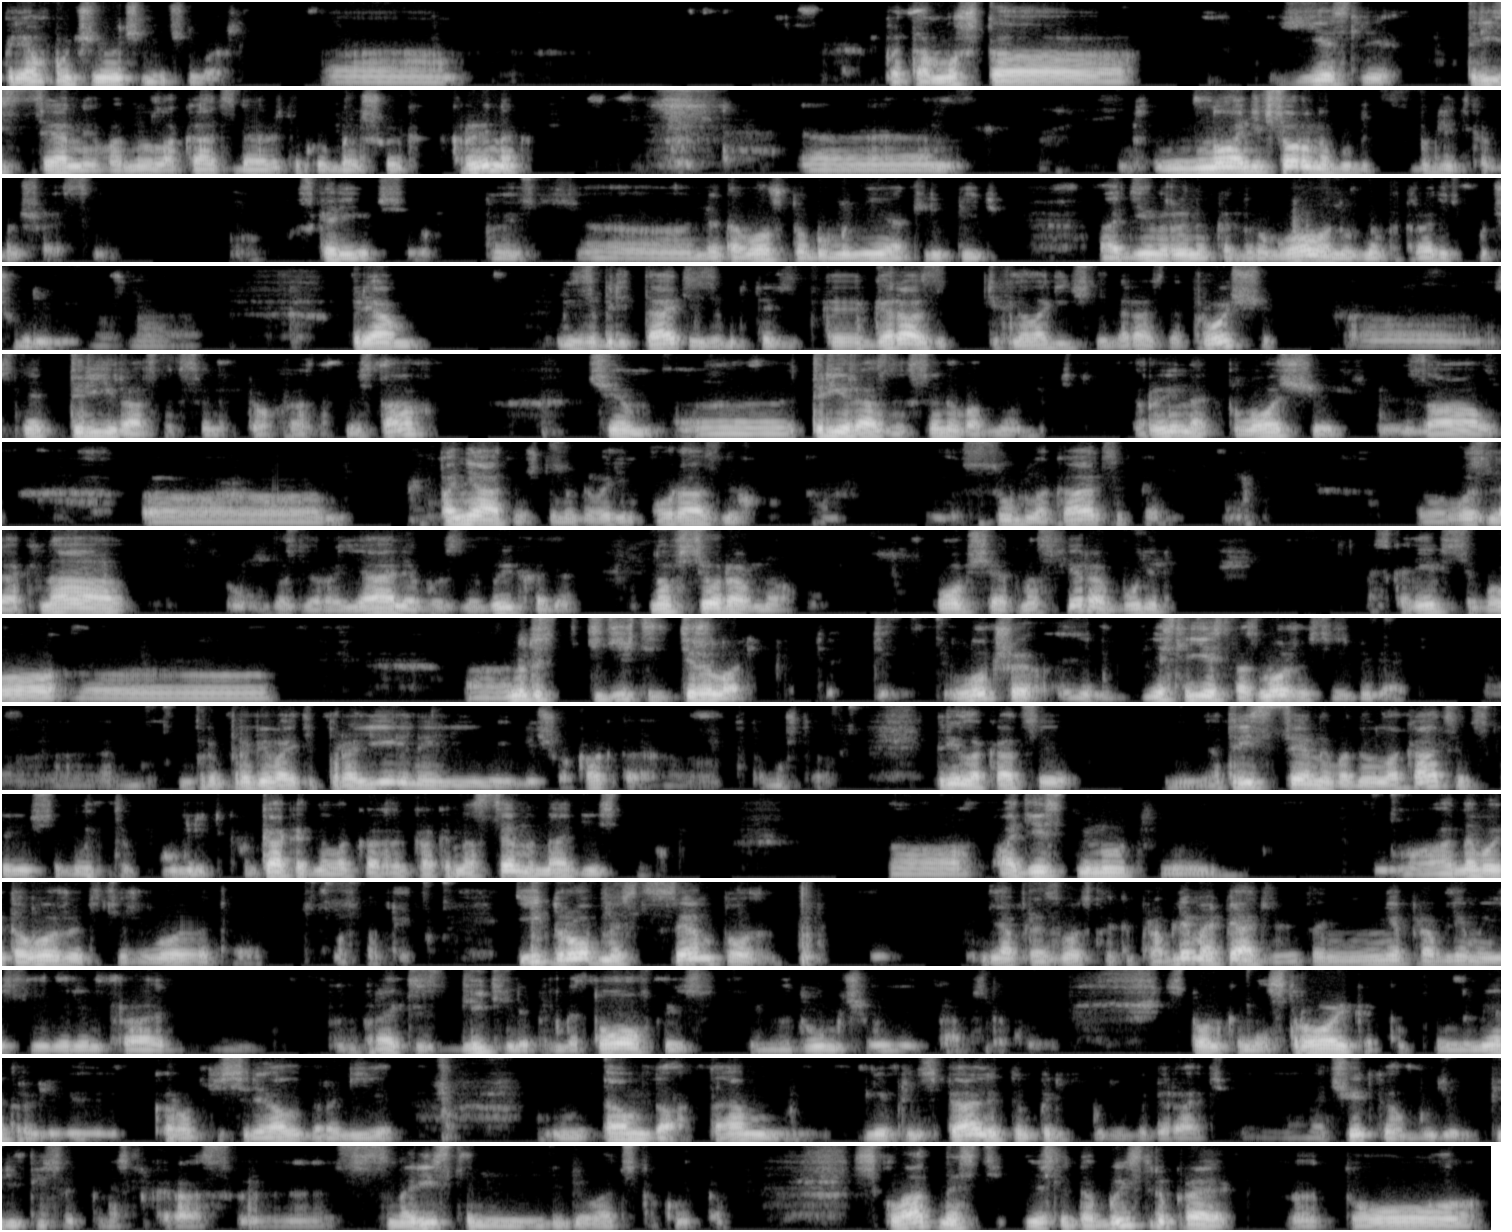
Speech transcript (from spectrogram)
Прям очень-очень-очень важно. А, потому что если три сцены в одной локации, даже такой большой, как рынок, э, но они все равно будут выглядеть как большая сцена. Скорее всего. То есть э, для того, чтобы мне отлепить один рынок от другого, нужно потратить кучу времени. Нужно прям изобретать, изобретать. Гораздо технологичнее, гораздо проще э, снять три разных сцены в трех разных местах, чем три разных сцены в одном месте рынок, площадь, зал. Э, понятно, что мы говорим о разных сублокациях, возле окна, возле рояля, возле выхода, но все равно общая атмосфера будет, скорее всего, э, э, ну, то есть тяжело. Лучше, если есть возможность, избегать. Пробивайте параллельные линии или еще как-то, потому что три локации три сцены в одной локации, скорее всего, будет выглядеть как одна, как одна сцена на 10 минут. А 10 минут одного и того же, это тяжело, это тяжело смотреть. И дробность сцен тоже для производства это проблема. Опять же, это не проблема, если мы говорим про проекты с длительной подготовкой, с вдумчивой, там, с такой с тонкой настройкой, там, полнометр или короткие сериалы дорогие. Там, да, там не принципиально, темпорит будем выбирать на читках, будем переписывать по несколько раз э, с сценаристами добиваться какой-то складности. Если это быстрый проект, э, то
